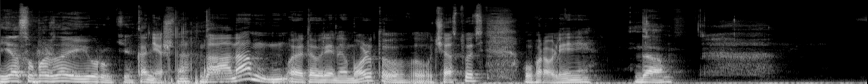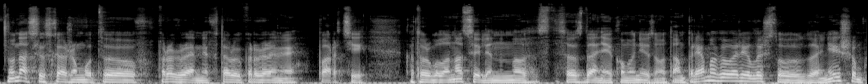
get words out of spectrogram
И я освобождаю ее руки. Конечно. А она это время может участвовать в управлении. Да. У нас, скажем, вот э, в программе, второй программе партии, которая была нацелена на создание коммунизма, там прямо говорилось, что в дальнейшем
